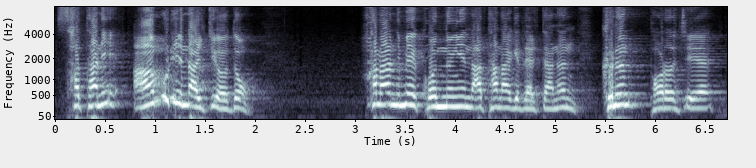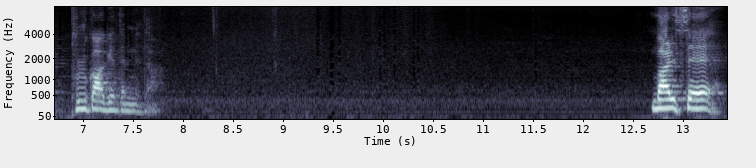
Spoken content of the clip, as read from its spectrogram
사탄이 아무리 날뛰어도 하나님의 권능이 나타나게 될 때는 그는 버러지에 불과하게 됩니다. 말세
